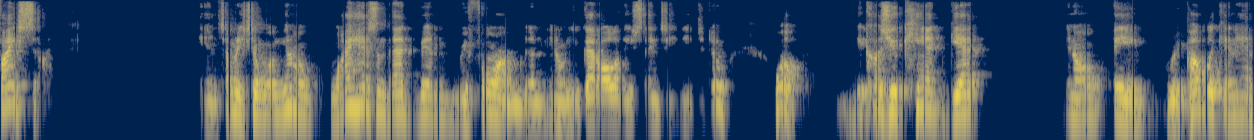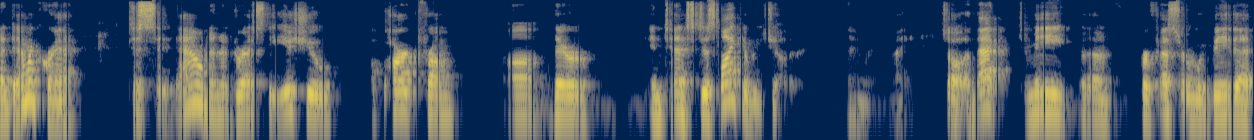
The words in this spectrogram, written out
FISA. And somebody said, well, you know, why hasn't that been reformed? And, you know, you've got all of these things you need to do. Well, because you can't get, you know, a Republican and a Democrat to sit down and address the issue apart from uh, their intense dislike of each other. Anyway, I, so that to me, uh, Professor, would be the,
